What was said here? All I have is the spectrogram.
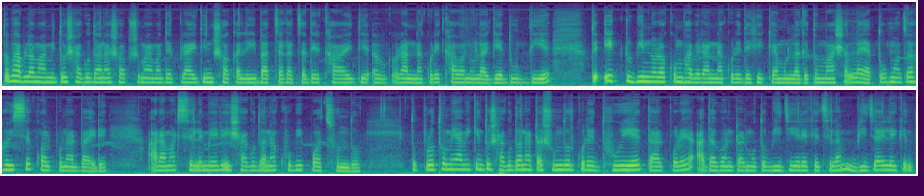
তো ভাবলাম আমি তো সাগুদানা সবসময় আমাদের প্রায় দিন সকালেই বাচ্চা কাচ্চাদের খাওয়াই দিয়ে রান্না করে খাওয়ানো লাগে দুধ দিয়ে। তো একটু ভিন্ন রকমভাবে রান্না করে দেখি কেমন লাগে। তো মাসাল্লাহ এত মজা হয়েছে কল্পনার বাইরে। আর আমার ছেলে মেয়ের এই সাগুদানা খুবই পছন্দ। তো প্রথমে আমি কিন্তু সাগুদানাটা সুন্দর করে ধুয়ে তারপরে আধা ঘণ্টার মতো ভিজিয়ে রেখেছিলাম। ভিজাইলে কিন্তু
